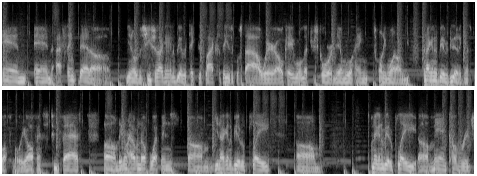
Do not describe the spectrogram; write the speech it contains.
And and I think that uh, you know the Chiefs are not going to be able to take this lackadaisical style where okay we'll let you score and then we'll hang 21 on you. They're not going to be able to do that against Buffalo. The offense is too fast. Um, they don't have enough weapons. Um, you're not going to be able to play. Um, they're going to be able to play uh, man coverage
